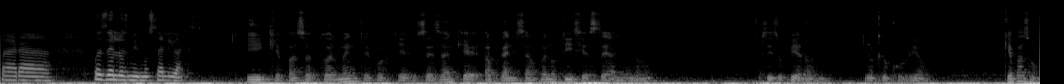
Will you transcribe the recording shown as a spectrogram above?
para pues de los mismos talibanes. ¿Y qué pasa actualmente? Porque ustedes saben que Afganistán fue noticia este año, ¿no? Sí supieron lo que ocurrió. ¿Qué pasó?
